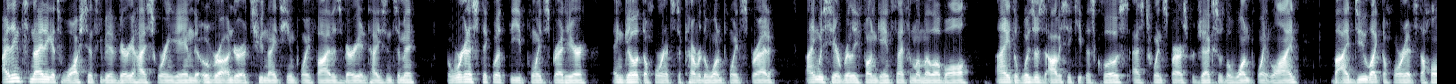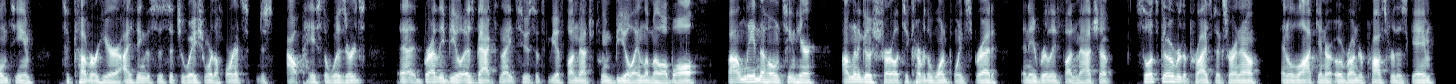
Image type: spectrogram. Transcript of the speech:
I think tonight against Washington, it's going to be a very high scoring game. The over under a 219.5 is very enticing to me, but we're going to stick with the point spread here and go at the Hornets to cover the one point spread. I think we see a really fun game tonight from LaMelo Ball. I think the Wizards obviously keep this close as TwinSpires projects with the one point line, but I do like the Hornets, the home team, to cover here. I think this is a situation where the Hornets just outpace the Wizards. Uh, Bradley Beal is back tonight too, so it's gonna be a fun match between Beal and LaMelo Ball. But I'm leading the home team here. I'm to go Charlotte to cover the one point spread in a really fun matchup. So let's go over the PrizePicks right now and lock in our over under props for this game.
